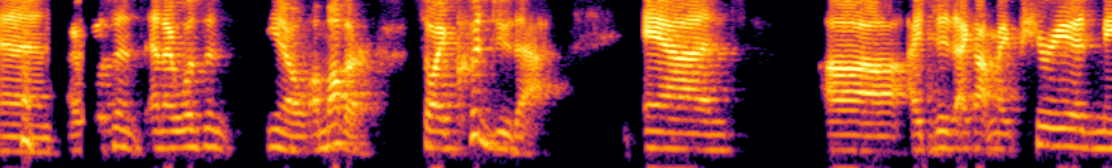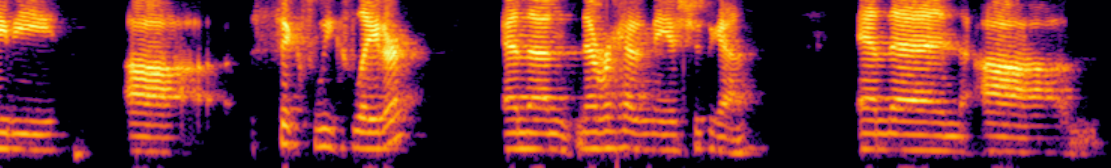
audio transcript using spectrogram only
and I wasn't, and I wasn't, you know, a mother. So I could do that. And uh, I did, I got my period maybe uh, six weeks later and then never had any issues again. And then um,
